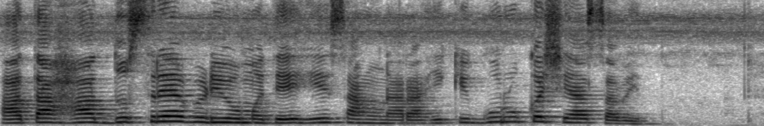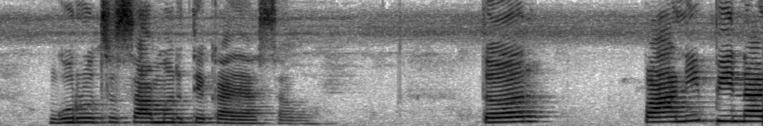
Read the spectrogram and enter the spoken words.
आता हा दुसऱ्या व्हिडिओमध्ये हे सांगणार आहे की गुरु कसे असावेत? गुरुचं सामर्थ्य काय असावं? तर पानी पीना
